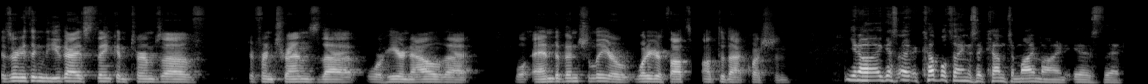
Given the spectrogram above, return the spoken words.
Is there anything that you guys think in terms of different trends that we're here now that will end eventually, or what are your thoughts onto that question? You know, I guess a couple things that come to my mind is that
